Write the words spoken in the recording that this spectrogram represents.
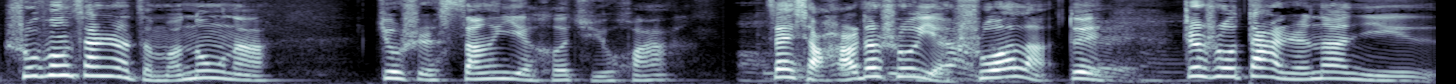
疏风散热怎么弄呢？就是桑叶和菊花，哦在小孩的时候也说了，对。这时候大人呢，你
